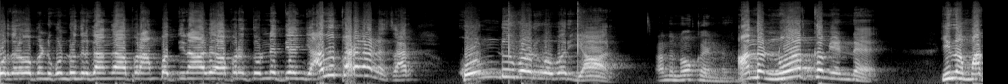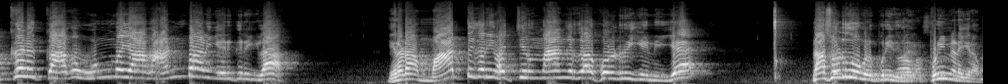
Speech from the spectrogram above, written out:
ஒரு தடவை பண்ணி கொண்டு வந்திருக்காங்க அப்புறம் ஐம்பத்தி நாலு அப்புறம் தொண்ணூத்தி அஞ்சு அது பரவாயில்ல சார். கொண்டு வருபவர் யார்? அந்த நோக்கம் என்ன? அந்த நோக்கம் என்ன? இந்த மக்களுக்காக உண்மையாக அன்பா நீங்க இருக்கிறீங்களா? என்னடா மாட்டுக்கறி வச்சிருந்தாங்கிறதா கொள்றீங்க நீங்க? நான் சொல்றது உங்களுக்கு புரியுது. புரியும் நினைக்கிறேன்.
